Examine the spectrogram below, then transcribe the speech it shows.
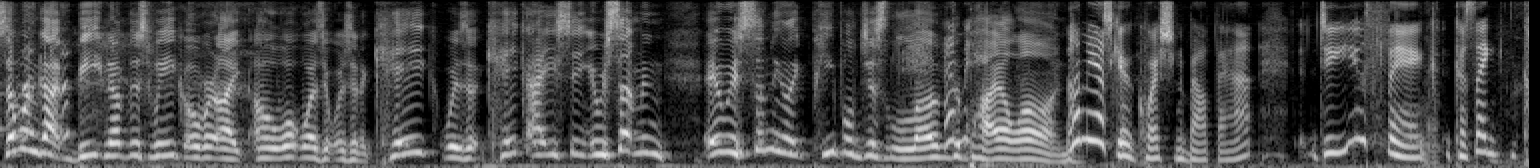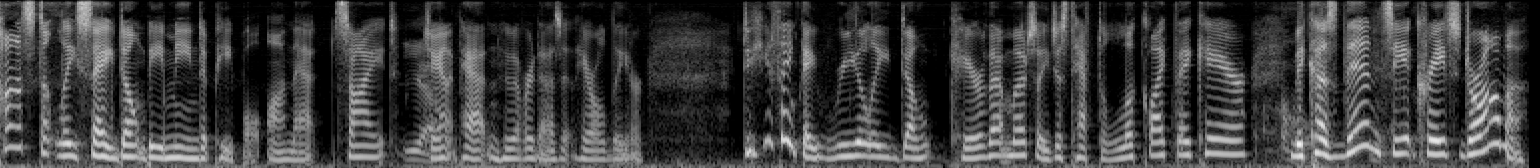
someone got beaten up this week over like, oh, what was it? Was it a cake? Was it cake icing? It was something. It was something like people just love to pile on. Let me ask you a question about that. Do you think, because they constantly say don't be mean to people on that site, Yeah. Janet Patton, whoever does it, Herald Leader, do you think they really don't care that much? They just have to look like they care? Oh, Because then, see, it creates drama.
